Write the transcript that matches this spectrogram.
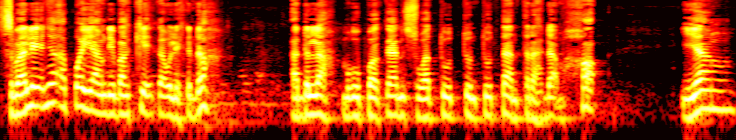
Sebaliknya apa yang dibangkitkan oleh Kedah adalah merupakan suatu tuntutan terhadap hak yang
